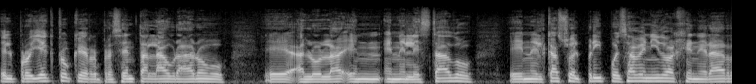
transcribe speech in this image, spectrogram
El proyecto que representa Laura Aro eh, en, en el Estado, en el caso del PRI, pues ha venido a generar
